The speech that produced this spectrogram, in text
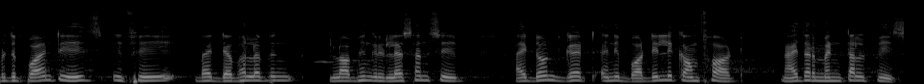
But the point is if you by developing loving relationship I don't get any bodily comfort neither mental peace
